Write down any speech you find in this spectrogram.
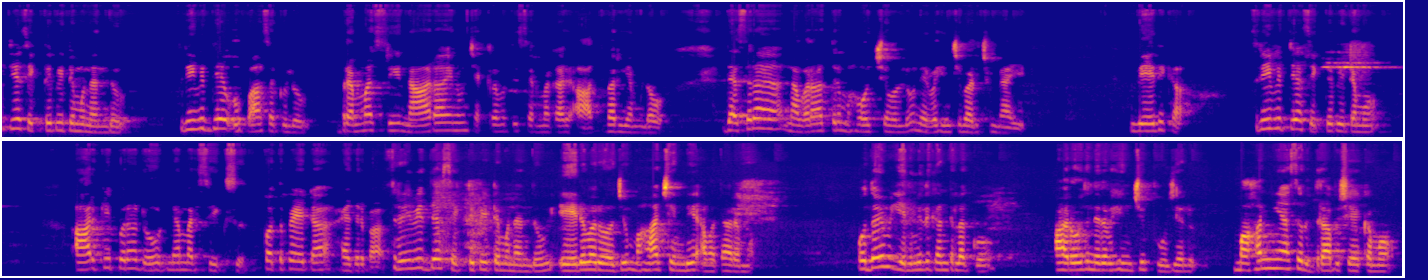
శక్తిపీఠమునందు శ్రీవిద్య ఉపాసకులు బ్రహ్మశ్రీ నారాయణం చక్రవర్తి శర్మ గారి ఆధ్వర్యంలో దసరా నవరాత్రి మహోత్సవాలు నిర్వహించబడుచున్నాయి. వేదిక శ్రీవిద్య శక్తిపీఠము RK Puram road number six Kothapet Hyderabad. Srividya శక్తిపీఠమునందు ఏడవ రోజు మహాచండీ అవతారము. ఉదయం ఎనిమిది గంటలకు ఆ రోజు నిర్వహించు పూజలు. మహన్యాస రుద్రాభిషేకము.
